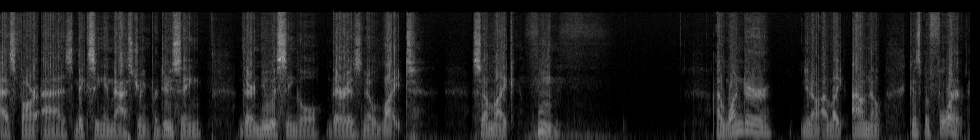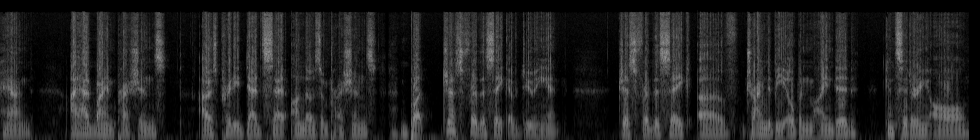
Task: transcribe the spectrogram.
as far as mixing and mastering, producing their newest single, There Is No Light. So I'm like, hmm. I wonder, you know, I like, I don't know, because beforehand, I had my impressions. I was pretty dead set on those impressions, but just for the sake of doing it, just for the sake of trying to be open-minded, considering all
